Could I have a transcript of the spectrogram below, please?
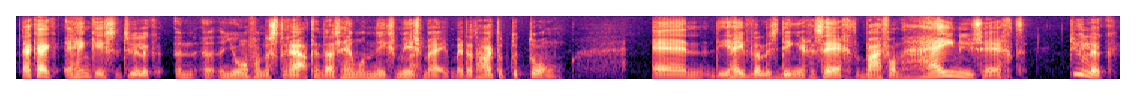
Ja, kijk, Henk is natuurlijk een, een jongen van de straat. En daar is helemaal niks mis mee. Met het hart op de tong. En die heeft wel eens dingen gezegd waarvan hij nu zegt... Tuurlijk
